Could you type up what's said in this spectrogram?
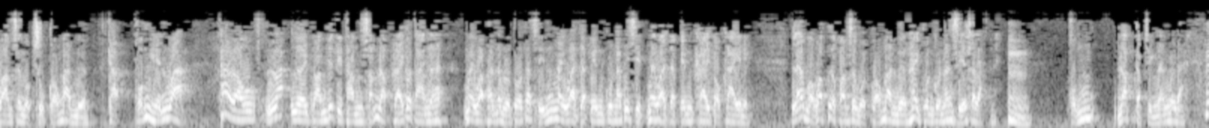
ความสงบสุขของบ้านเมืองกับผมเห็นว่าถ้าเราละเลยความยุติธรรมสำหรับใครก็ตามนะฮะไม่ว่าพันตำรวจโททักษิณไม่ว่าจะเป็นคุณอภิสิทธิ์ไม่ว่าจะเป็นใครต่อใครเนี่ยแล้วบอกว่าเพื่อความสงบของบ้านเมืองให้คนคนนั้นเสียสละเนี่ย ผมรับกับสิ่งนั้นไม่ได้ ใน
